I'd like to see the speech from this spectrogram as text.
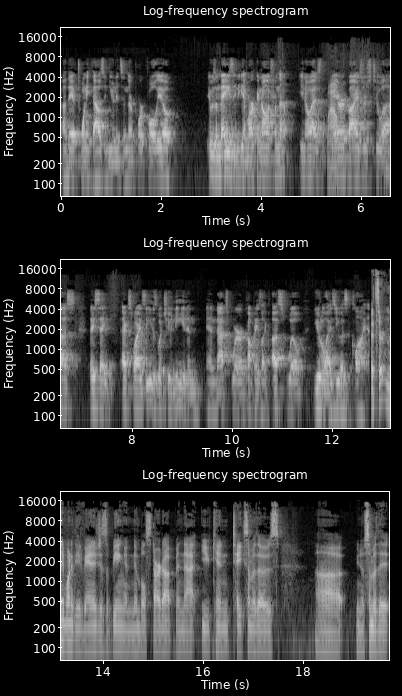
Uh, they have 20,000 units in their portfolio. It was amazing to get market knowledge from them. You know, as wow. their advisors to us, they say XYZ is what you need. And, and that's where companies like us will utilize you as a client. It's certainly one of the advantages of being a nimble startup in that you can take some of those, uh, you know, some of the,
